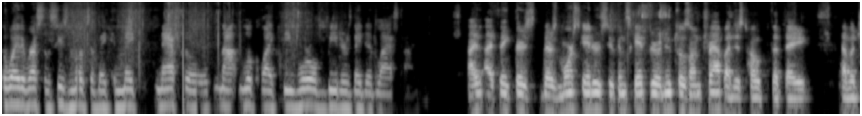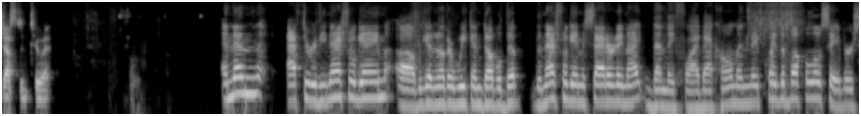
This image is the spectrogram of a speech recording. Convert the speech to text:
the way the rest of the season looks if they can make Nashville not look like the world beaters they did last time. I, I think there's there's more skaters who can skate through a neutral zone trap. I just hope that they have adjusted to it. And then after the Nashville game, uh, we get another weekend double dip. The Nashville game is Saturday night. Then they fly back home and they play the Buffalo Sabres.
